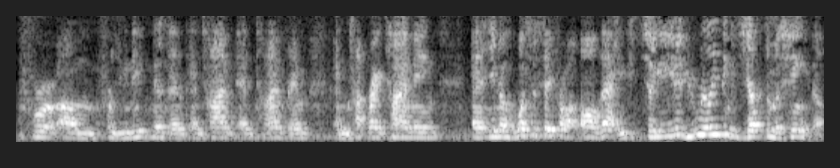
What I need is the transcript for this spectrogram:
for um, for uniqueness and, and time and time frame and t- right timing. And you know what's to say for all, all that? You, so you, you really think it's just a machine though?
